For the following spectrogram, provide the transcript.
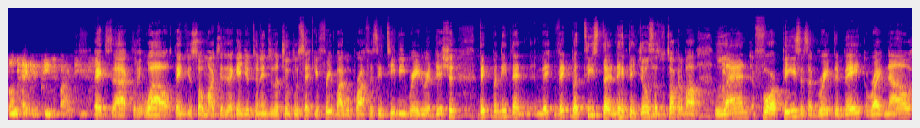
they'll take it piece by piece. Exactly. Wow. Thank you so much. Again, you're tuning into the Truth to Set You Free Bible Prophecy TV Radio Edition. Vic, Benita, Vic Batista and Nathan Joseph were talking about land for peace. It's a great debate right now,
